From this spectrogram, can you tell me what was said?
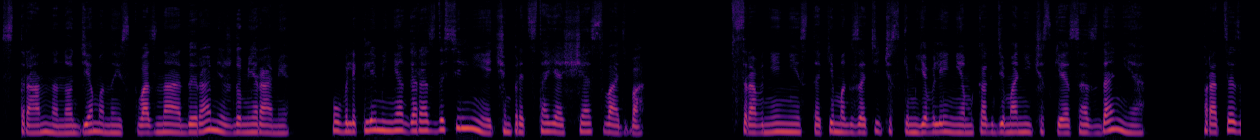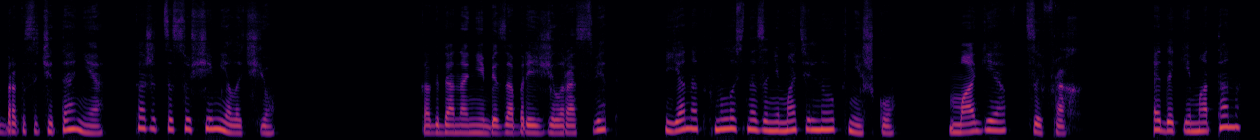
Странно, но демоны и сквозная дыра между мирами увлекли меня гораздо сильнее, чем предстоящая свадьба. В сравнении с таким экзотическим явлением, как демонические создания, Процесс бракосочетания кажется сущей мелочью. Когда на небе забрезжил рассвет, я наткнулась на занимательную книжку «Магия в цифрах». Эдакий матан,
